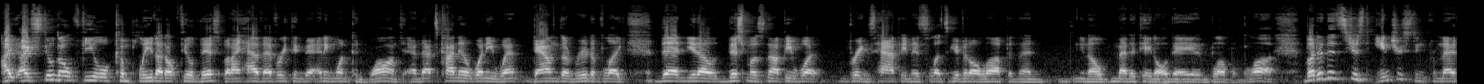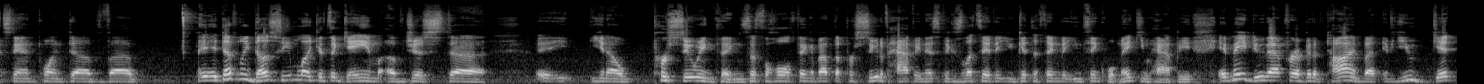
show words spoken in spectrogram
I, I still don't feel complete. I don't feel this, but I have everything that anyone could want. And that's kind of when he went down the route of like, then, you know, this must not be what brings happiness. Let's give it all up and then you know meditate all day and blah blah blah. But it is just interesting from that standpoint of uh, it definitely does seem like it's a game of just uh, you know pursuing things. That's the whole thing about the pursuit of happiness. Because let's say that you get the thing that you think will make you happy, it may do that for a bit of time, but if you get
